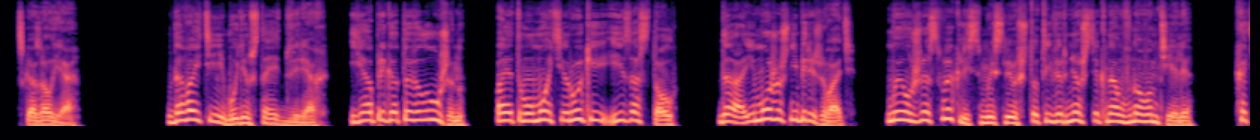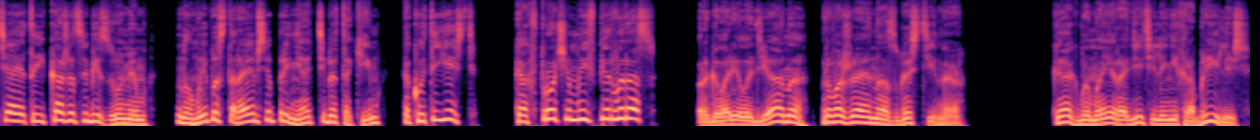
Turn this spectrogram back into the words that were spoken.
— сказал я. «Давайте не будем стоять в дверях. Я приготовила ужин, поэтому мойте руки и за стол. Да, и можешь не переживать. Мы уже свыклись с мыслью, что ты вернешься к нам в новом теле. Хотя это и кажется безумием, но мы постараемся принять тебя таким, какой ты есть. Как, впрочем, и в первый раз», — проговорила Диана, провожая нас в гостиную. Как бы мои родители не храбрились,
